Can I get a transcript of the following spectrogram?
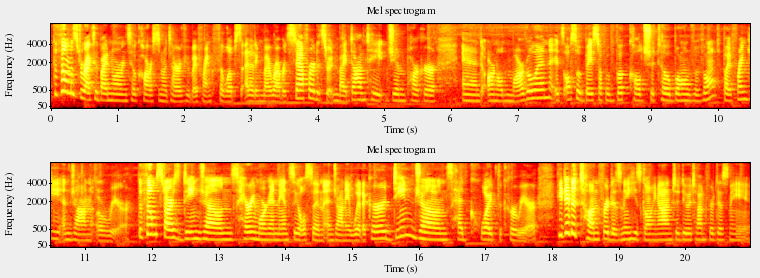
The film was directed by Norman Hill Carson, cinematography by Frank Phillips, editing by Robert Stafford. It's written by Don Tait, Jim Parker, and Arnold Margolin. It's also based off a book called Chateau Bon Vivant by Frankie and John O'Rear. The film stars Dean Jones, Harry Morgan, Nancy Olson, and Johnny Whitaker. Dean Jones had quite the career. He did a ton for Disney. He's going on to do a ton for Disney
